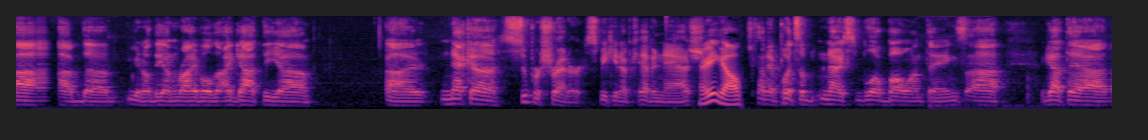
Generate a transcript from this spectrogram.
uh, the you know the unrivaled, I got the uh, uh, NECA Super Shredder. Speaking of Kevin Nash, There you go. kind of puts a nice little bow on things. Uh, I got the uh,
